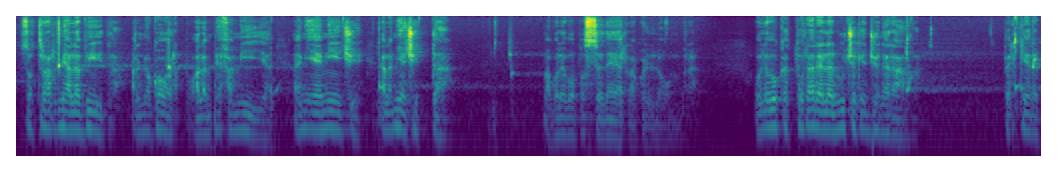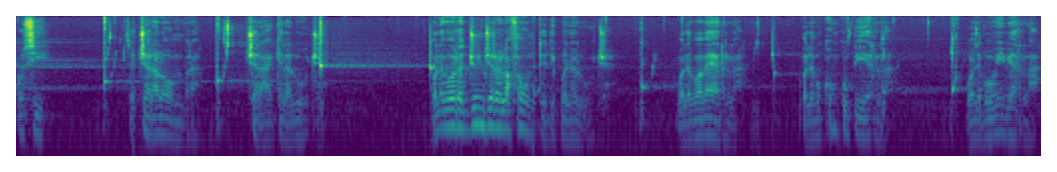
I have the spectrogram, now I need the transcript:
sottrarmi alla vita, al mio corpo, alla mia famiglia, ai miei amici, alla mia città. Ma volevo possederla quell'ombra. Volevo catturare la luce che generava, perché era così. Se c'era l'ombra, c'era anche la luce. Volevo raggiungere la fonte di quella luce. Volevo averla. Volevo concupirla. Volevo viverla.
